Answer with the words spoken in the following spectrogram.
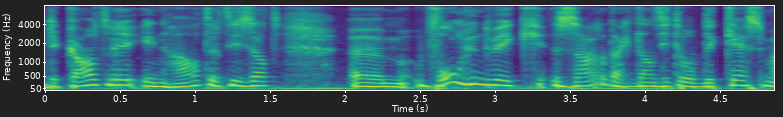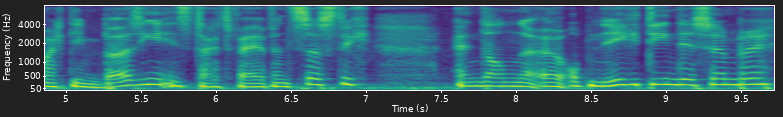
De Kouter in Haaltert is dat. Ehm, volgende week zaterdag dan zitten we op de kerstmarkt in Buizingen in start 65. En dan op 19 december,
